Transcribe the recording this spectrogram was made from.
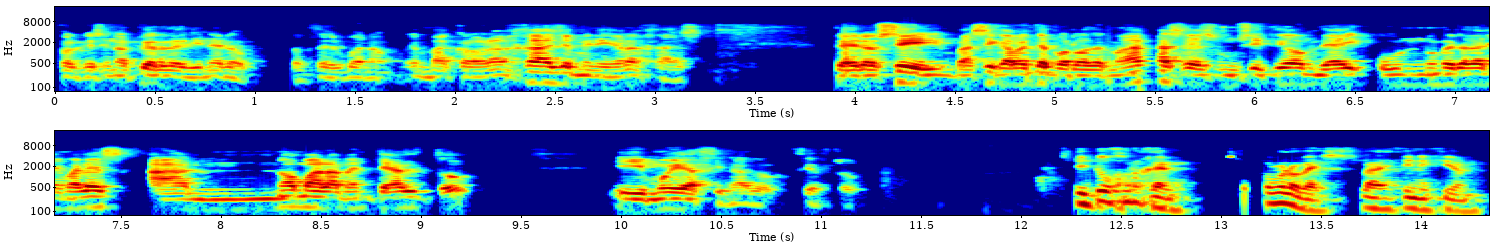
porque si no pierde dinero. Entonces, bueno, en macrogranjas y en minigranjas. Pero sí, básicamente por lo demás es un sitio donde hay un número de animales anómalamente alto y muy hacinado, ¿cierto? ¿Y tú, Jorge? ¿Cómo lo ves, la definición?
